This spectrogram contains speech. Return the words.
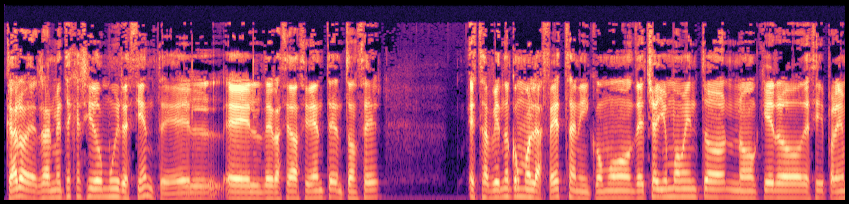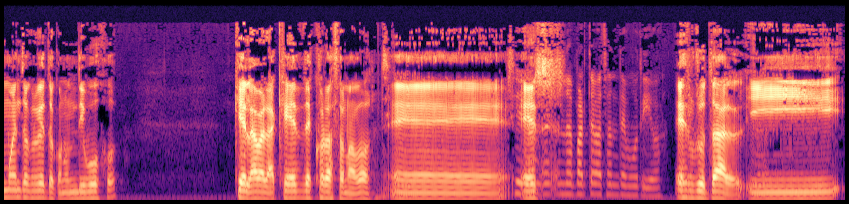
claro, realmente es que ha sido muy reciente el, el desgraciado accidente, entonces estás viendo cómo le afectan y cómo... De hecho, hay un momento, no quiero decir, pero hay un momento concreto con un dibujo que la verdad es que es descorazonador. Eh, Sí, es, una, una parte bastante emotiva. es brutal. Y,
